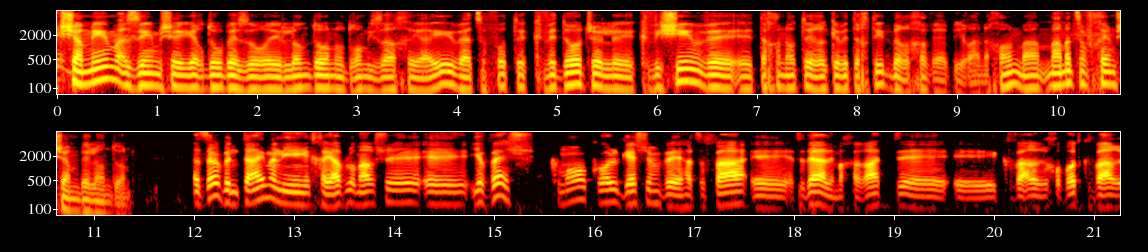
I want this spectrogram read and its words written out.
גשמים עזים שירדו באזור לונדון ודרום-מזרח האי, והצפות כבדות של כבישים ותחנות רכבת תחתית ברחבי הבירה, נכון? מה, מה מצבכם שם בלונדון? אז זהו, בינתיים אני חייב לומר שיבש. כמו כל גשם והצפה, אה, אתה יודע, למחרת אה, אה, כבר, הרחובות כבר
